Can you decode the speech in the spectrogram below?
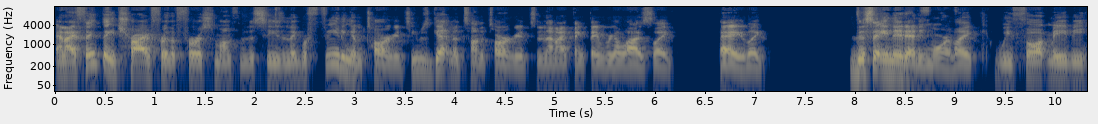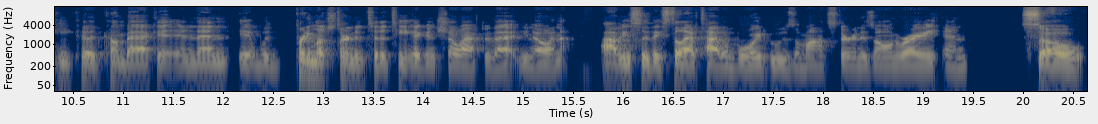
And I think they tried for the first month of the season. They were feeding him targets. He was getting a ton of targets. And then I think they realized, like, hey, like, this ain't it anymore. Like, we thought maybe he could come back, and then it would pretty much turn into the Tee Higgins show after that, you know. And obviously, they still have Tyler Boyd, who's a monster in his own right. And so,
